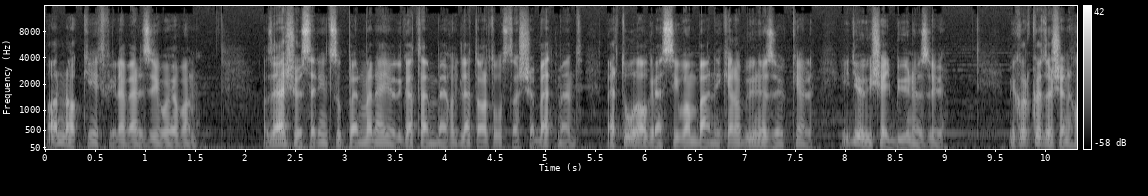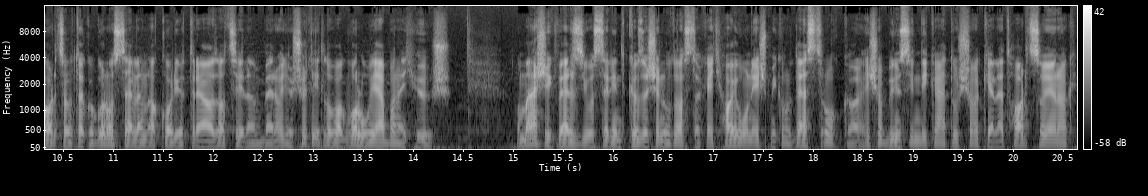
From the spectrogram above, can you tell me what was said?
annak kétféle verziója van. Az első szerint Superman eljött Gothambe, hogy letartóztassa Batmant, mert túl agresszívan bánni kell a bűnözőkkel, így ő is egy bűnöző. Mikor közösen harcoltak a gonosz ellen, akkor jött rá az acélember, hogy a sötét lovag valójában egy hős. A másik verzió szerint közösen utaztak egy hajón, és mikor Deathstroke-kal és a bűnszindikátussal kellett harcoljanak,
